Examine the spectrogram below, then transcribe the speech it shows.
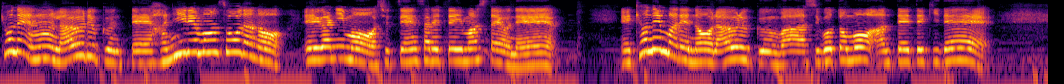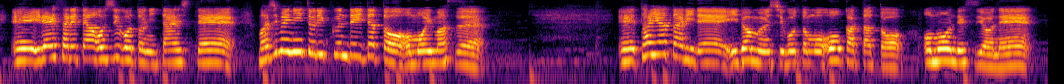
去年、ラウールくんってハニーレモンソーダの映画にも出演されていましたよね。え去年までのラウールくんは仕事も安定的で、えー、依頼されたお仕事に対して真面目に取り組んでいたと思います。えー、体当たりで挑む仕事も多かったと思うんですよね。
